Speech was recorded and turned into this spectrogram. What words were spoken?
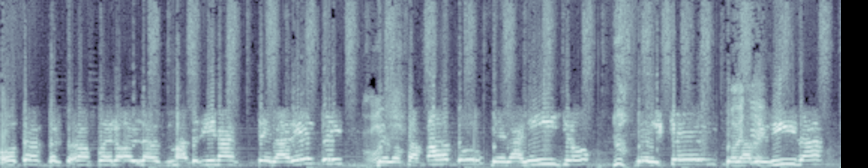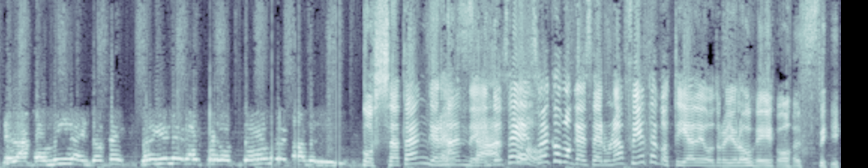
otras personas fueron las madrinas del arete, de los zapatos, del anillo, del cake, de la bebida, de la comida. Entonces, no en general, pero todo es padrino. Cosa tan grande. Exacto. Entonces, eso es como que hacer una fiesta a costilla de otro. Yo lo veo así.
